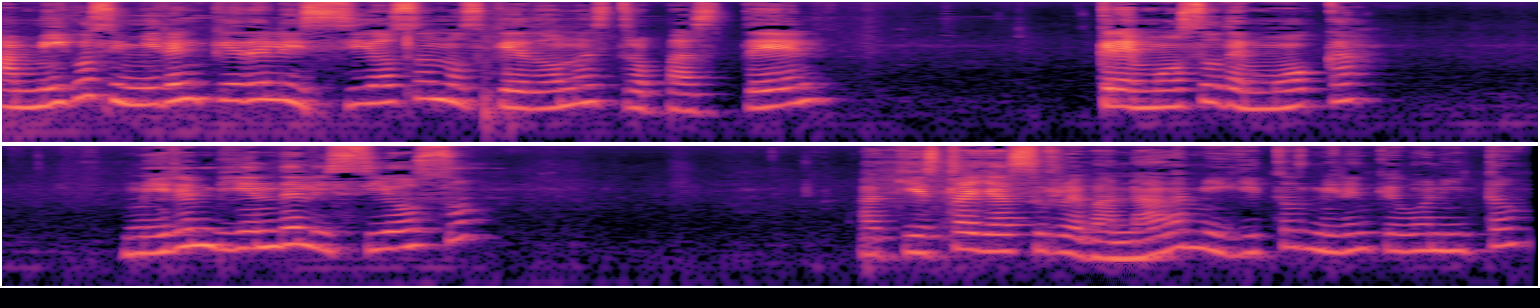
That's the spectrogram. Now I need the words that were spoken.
Amigos, y miren qué delicioso nos quedó nuestro pastel cremoso de moca. Miren, bien delicioso. Aquí está ya su rebanada, amiguitos. Miren qué bonito.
